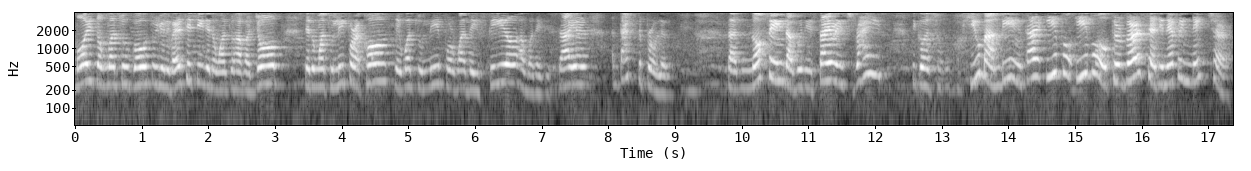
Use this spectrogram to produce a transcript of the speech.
Boys don't want to go through university, they don't want to have a job, they don't want to live for a cause, they want to live for what they feel and what they desire. And that's the problem. That nothing that we desire is right because human beings are evil, evil, perverted in every nature.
